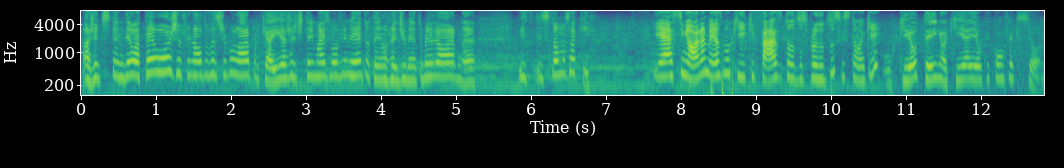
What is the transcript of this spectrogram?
a gente estendeu até hoje o final do vestibular, porque aí a gente tem mais movimento, tem um rendimento melhor, né? E estamos aqui. E é a senhora mesmo que, que faz todos os produtos que estão aqui? O que eu tenho aqui é eu que confecciono.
